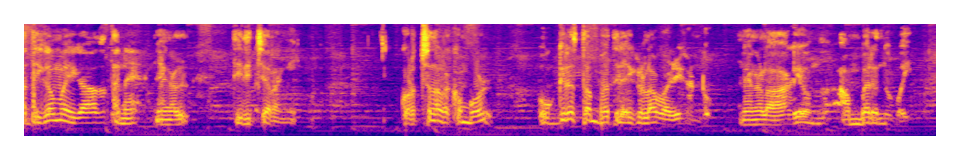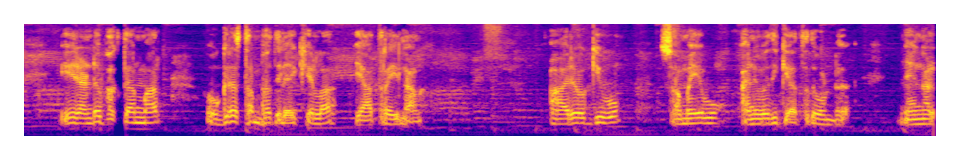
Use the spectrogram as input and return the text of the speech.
അധികം വൈകാതെ തന്നെ ഞങ്ങൾ തിരിച്ചിറങ്ങി. കുറച്ച് നടക്കുമ്പോൾ ഉഗ്രസ്തംഭത്തിലേക്കുള്ള വഴി കണ്ടു. ഞങ്ങൾ ആകെ ഒന്ന് അമ്പരന്നു പോയി. ഈ രണ്ട് ഭക്തന്മാർ ഉഗ്രസ്തംഭത്തിലേക്കുള്ള യാത്രയിലാണ്. ആരോഗ്യവും സമയവും അനുവദിക്കാത്തതുകൊണ്ട് ഞങ്ങൾ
